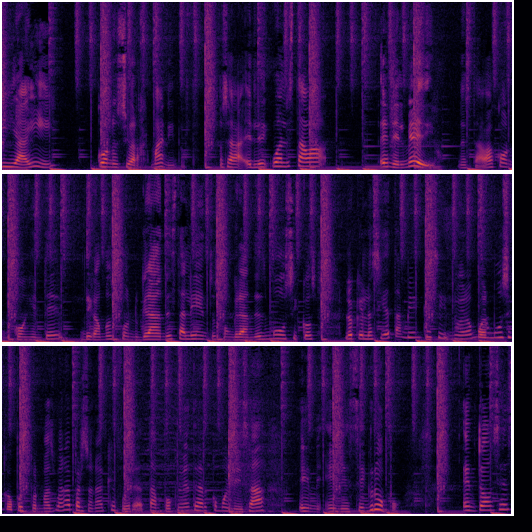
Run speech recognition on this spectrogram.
Y ahí conoció a Rachmaninoff. O sea, él igual estaba en el medio, estaba con, con, gente, digamos, con grandes talentos, con grandes músicos, lo que lo hacía también que si no era un buen músico, pues por más buena persona que fuera, tampoco iba a entrar como en, esa, en, en ese grupo. Entonces,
